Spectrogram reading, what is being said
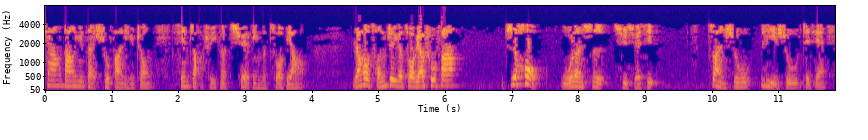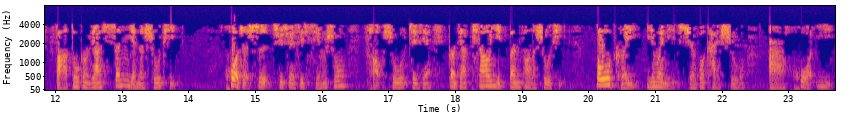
相当于在书法领域中先找出一个确定的坐标，然后从这个坐标出发，之后无论是去学习篆书、隶书这些法度更加森严的书体。或者是去学习行书、草书这些更加飘逸奔放的书体，都可以因为你学过楷书而获益。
